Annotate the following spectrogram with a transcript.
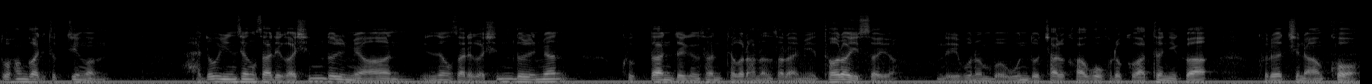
또 한 가지 특징은 아주 인생살이가 힘들면 인생살이가 힘들면 극단적인 선택을 하는 사람이 덜어 있어요. 근데 이분은 뭐 운도 잘 가고 그럴 것 같으니까 그렇지는 않고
